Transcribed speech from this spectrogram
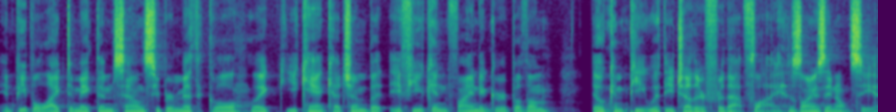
and people like to make them sound super mythical like you can't catch them but if you can find a group of them they'll compete with each other for that fly as long as they don't see you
